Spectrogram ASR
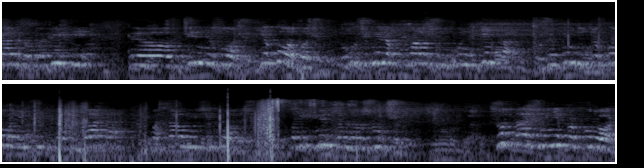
саме запобігти вчинення злочину. Якого злочину? Тому що ми рахували, що до понеділка вже будуть друковані ці кандидата і поставлені всі позиції. Тоді ми це вже озвучили. Що каже мені прокурор.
